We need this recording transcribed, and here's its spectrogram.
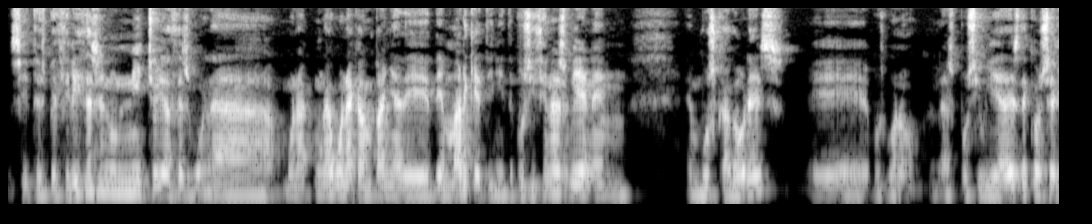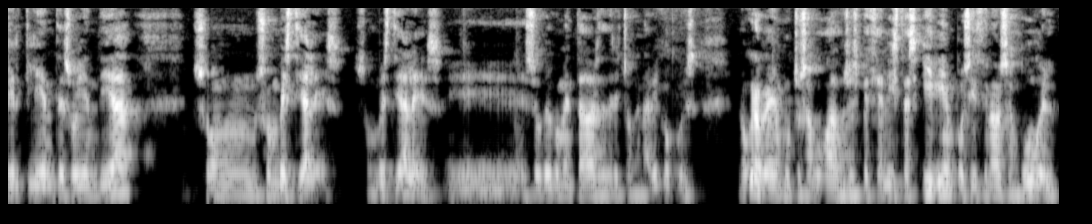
si te especializas en un nicho y haces buena, una buena campaña de, marketing y te posicionas bien en, buscadores, eh, pues bueno, las posibilidades de conseguir clientes hoy en día son, son bestiales, son bestiales. Eh, eso que comentabas de derecho canábico, pues no creo que haya muchos abogados especialistas y bien posicionados en Google.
